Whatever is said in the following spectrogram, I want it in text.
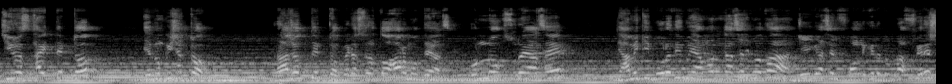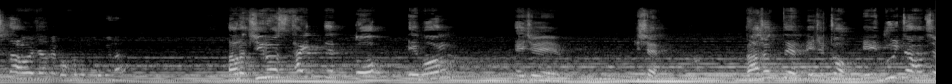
চিরস্থায়িত্বের টোপ এবং কিসের টোপ? রাজত্বের টপ এটা সুরা তহার মধ্যে আছে। অন্য সুরে আছে যে আমি কি বলে দিব এমন গাছের কথা? যে গাছের ফল খেলে তোমরা ফেরেস্তা হয়ে যাবে, কখনো মরবে না। তাহলে চিরস্থায়িত্বের টোপ এবং এই যে কিসের? রাজত্বের এই যে টপ এই দুইটা হচ্ছে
